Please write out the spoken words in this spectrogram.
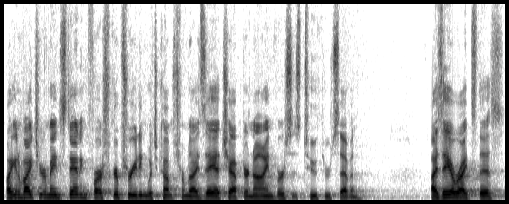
If I can invite you to remain standing for our scripture reading, which comes from Isaiah chapter 9, verses 2 through 7. Isaiah writes this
